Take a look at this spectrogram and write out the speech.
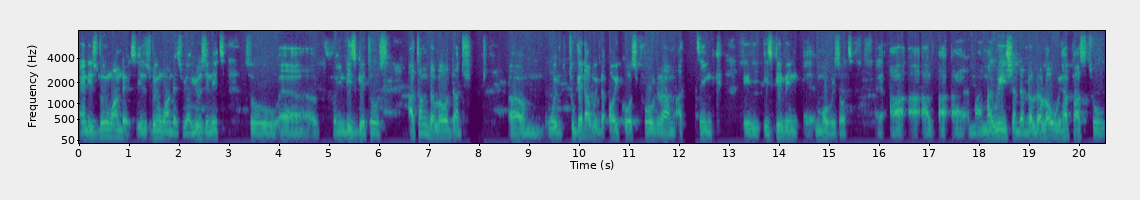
and it's doing wonders. It is doing wonders. We are using it to, uh, in these ghettos. I thank the Lord that um, with together with the Oikos program, I think is giving more results. Uh, my, my wish and the, the Lord will help us to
